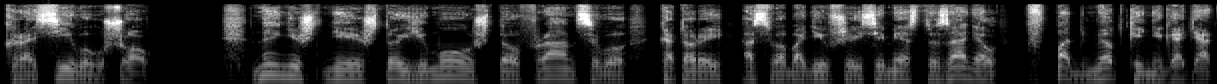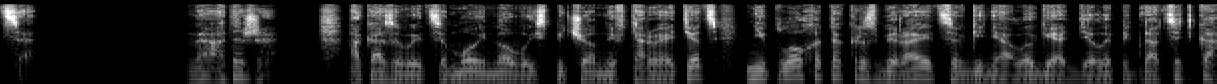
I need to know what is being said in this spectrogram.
красиво ушел. Нынешние, что ему, что Францеву, который освободившееся место занял, в подметке не годятся. Надо же! Оказывается, мой новоиспеченный второй отец неплохо так разбирается в генеалогии отдела 15К.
